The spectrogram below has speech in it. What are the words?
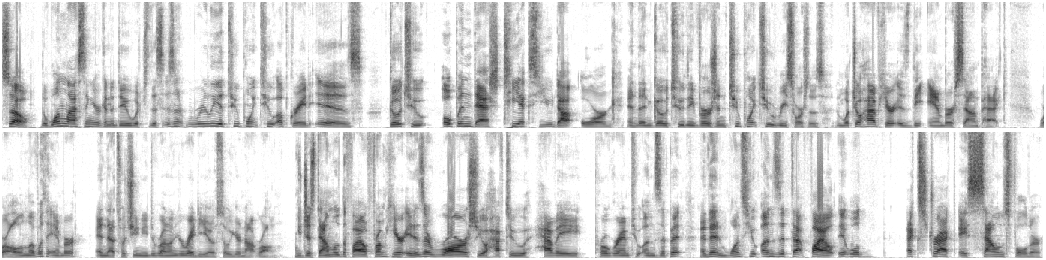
So the one last thing you're gonna do, which this isn't really a 2.2 upgrade, is go to open-txu.org and then go to the version 2.2 resources. And what you'll have here is the Amber sound pack. We're all in love with Amber, and that's what you need to run on your radio, so you're not wrong. You just download the file from here. It is a RAR, so you'll have to have a program to unzip it. And then once you unzip that file, it will extract a sounds folder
